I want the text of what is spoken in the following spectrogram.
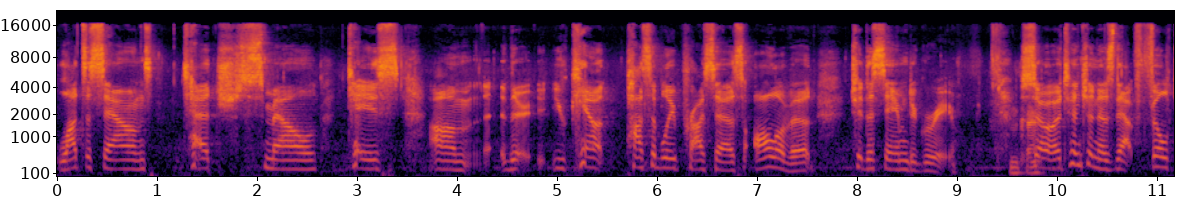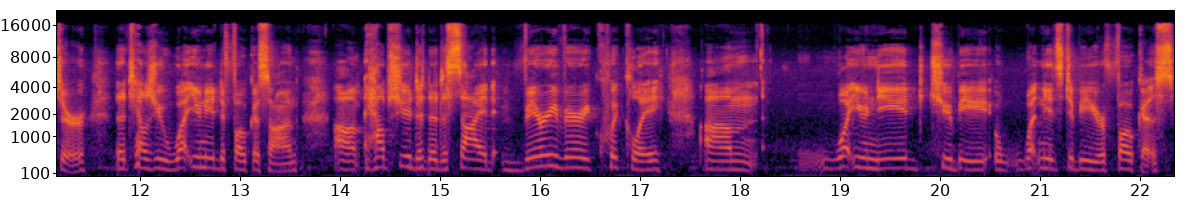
lots of sounds, touch, smell, taste. Um, there, you can't possibly process all of it to the same degree. Okay. So attention is that filter that tells you what you need to focus on, um, helps you to, to, decide very, very quickly um, what you need to be, what needs to be your focus.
